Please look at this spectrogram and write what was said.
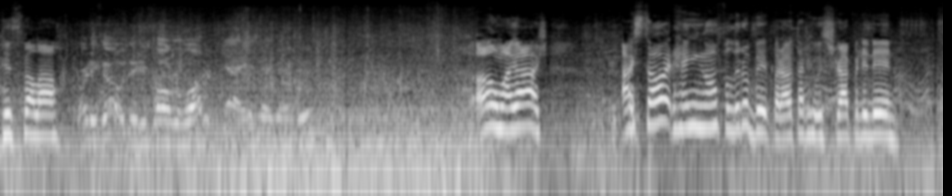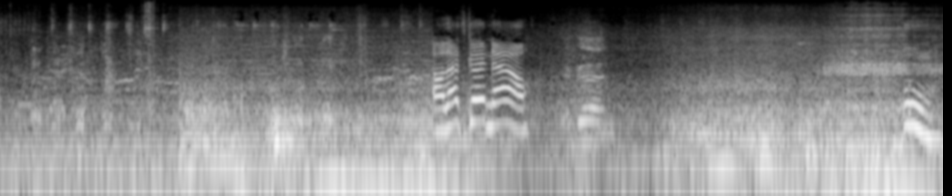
His fell off. Where'd he go? Did he fall in the water? Yeah, he's right there, dude. Oh my gosh. I saw it hanging off a little bit, but I thought he was strapping it in. Oh, that's good now. You're good. Boom.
